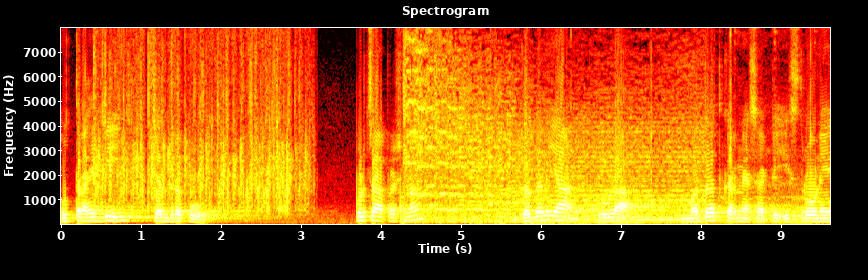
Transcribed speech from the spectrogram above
उत्तर आहे बी. चंद्रपूर. पुढचा प्रश्न गगनयान क्रूला मदत करण्यासाठी इस्रोने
